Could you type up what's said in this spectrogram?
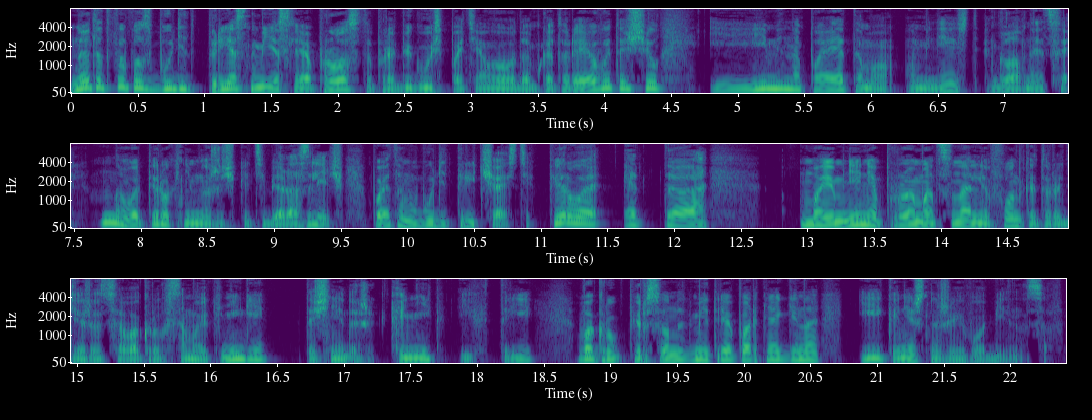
Но этот выпуск будет пресным, если я просто пробегусь по тем выводам, которые я вытащил, и именно поэтому у меня есть главная цель. Ну, во-первых, немножечко тебя развлечь, поэтому будет три части. Первое — это мое мнение про эмоциональный фон, который держится вокруг самой книги, точнее даже книг, их три, вокруг персоны Дмитрия Портнягина и, конечно же, его бизнесов.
